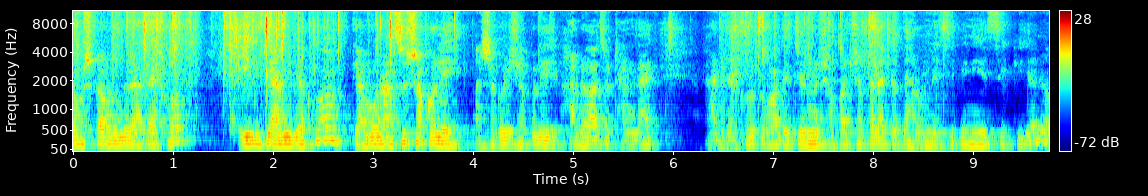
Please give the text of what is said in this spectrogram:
নমস্কার বন্ধুরা, দেখো, এই যে আমি দেখো, কেমন আছো সকলে? আশা করি সকলে ভালো আছো ঠান্ডায়। আর দেখো, তোমাদের জন্য সকাল সকাল একটা দারুণ রেসিপি নিয়ে এসেছি, কী জানো?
